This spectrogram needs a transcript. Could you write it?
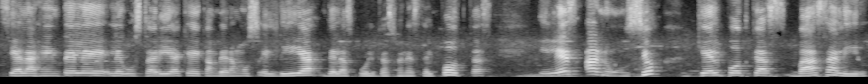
si a la gente le, le, gustaría que cambiáramos el día de las publicaciones del podcast. Y les anuncio que el podcast va a salir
